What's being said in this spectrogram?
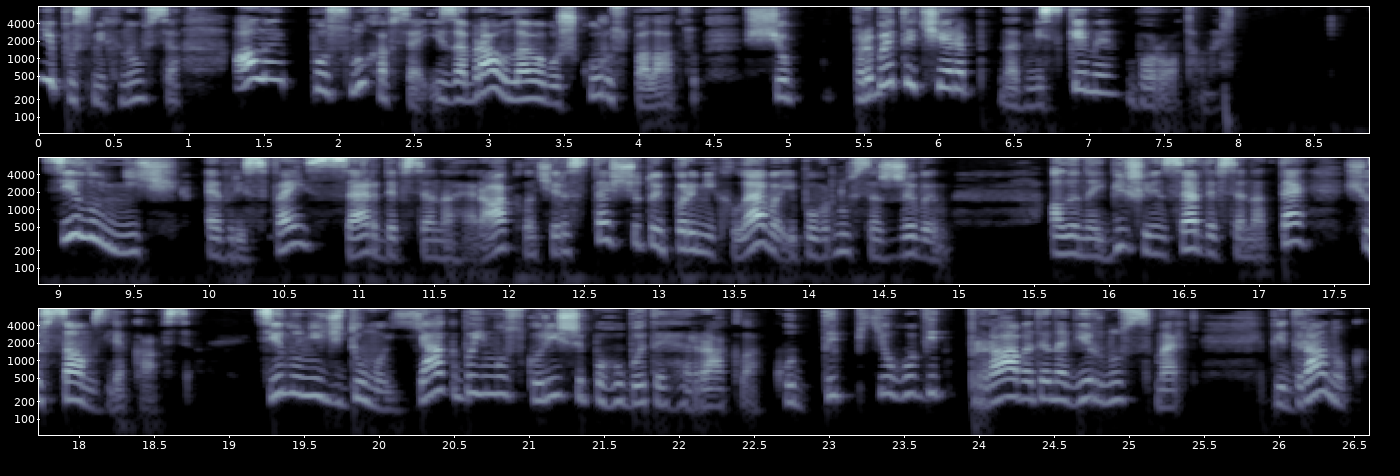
і посміхнувся, але послухався і забрав левову шкуру з палацу, щоб прибити череп над міськими воротами. Цілу ніч Еврісфей сердився на Геракла через те, що той переміг лева і повернувся живим. Але найбільше він сердився на те, що сам злякався. Цілу ніч думав, як би йому скоріше погубити Геракла, куди б його відправити на вірну смерть. Під ранок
